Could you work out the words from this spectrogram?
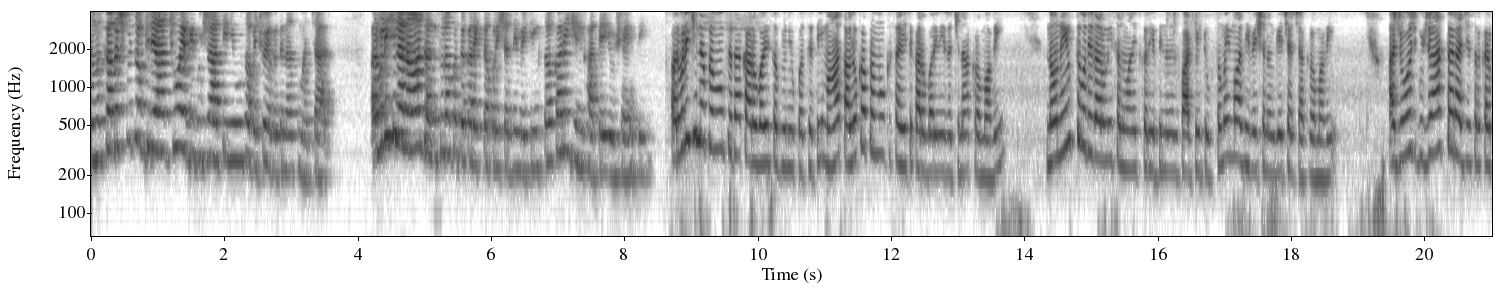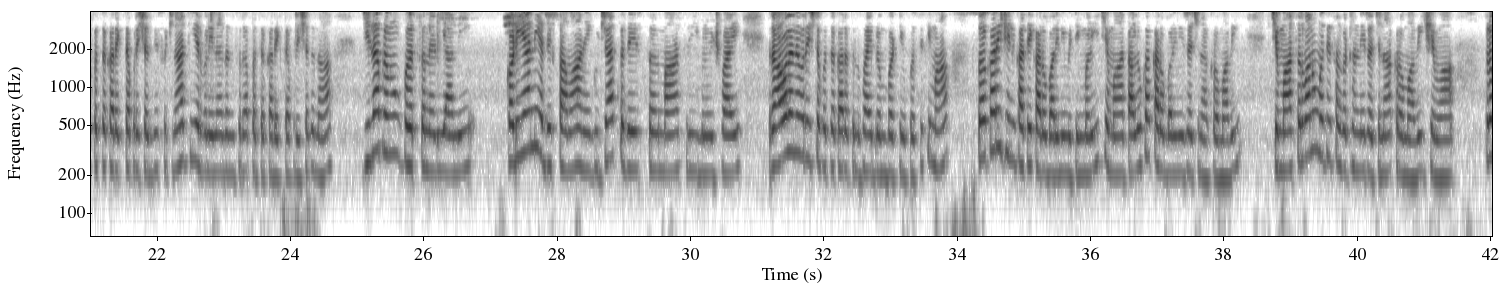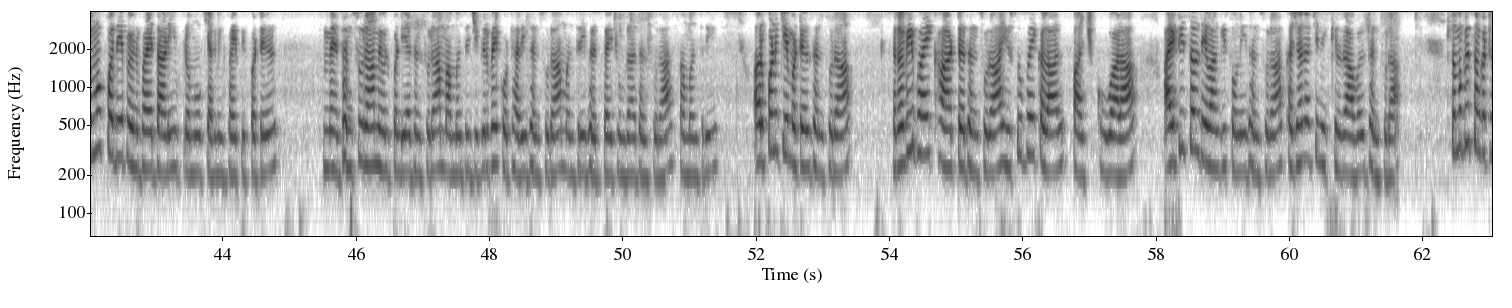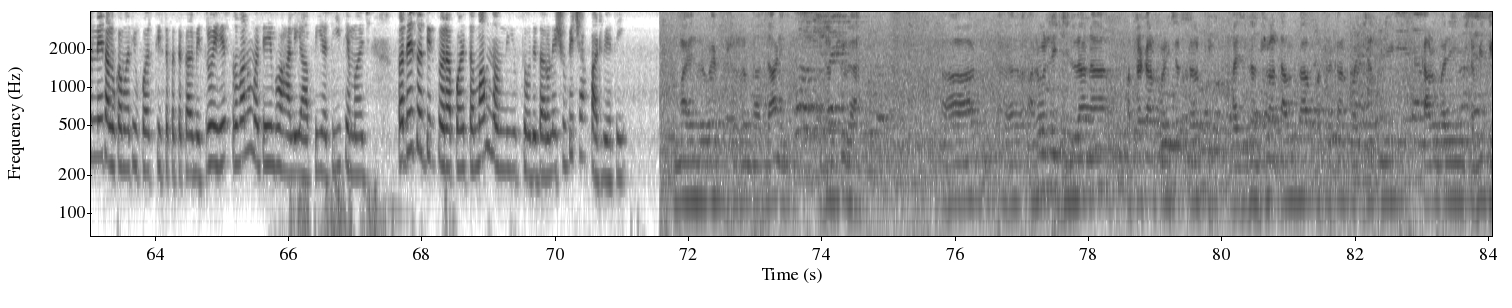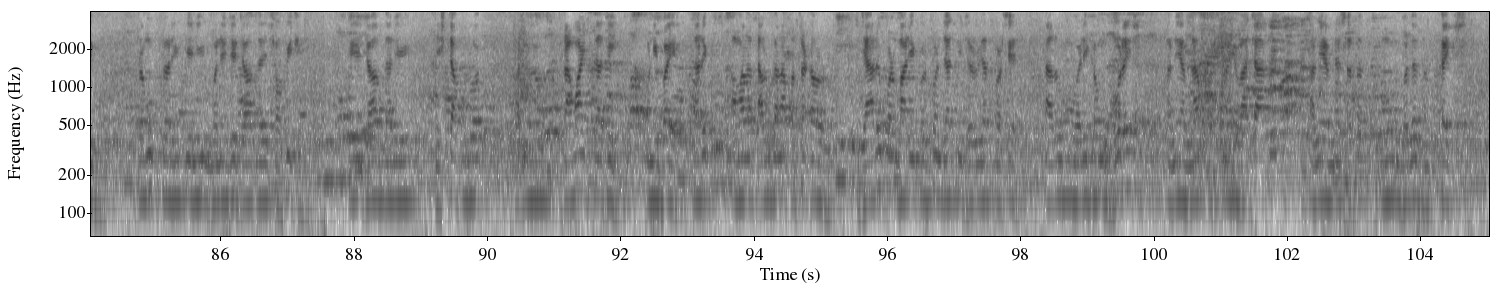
નમસ્કાર દર્શક મિત્રો, આપ જોઈ રહ્યા છો એબી ગુજરાતી ન્યૂઝ. હવે જોઈએ અગત્યના સમાચાર. અરવલ્લી જિલ્લાના ધનસુરા પત્રકાર એકતા પરિષદની મીટિંગ સહકારી જીન ખાતે યોજાઈ હતી. અરવલ્લી જિલ્લા પ્રમુખ તથા કારોબારી સભ્યોની ઉપસ્થિતિમાં તાલુકા પ્રમુખ સહિત કારોબારીની રચના કરવામાં આવી. નવનિયુક્ત હોદ્દેદારોની સન્માનિત કરી અભિનંદન પાઠવી ટૂંક સમયમાં અધિવેશન અંગે ચર્ચા કરવામાં આવી. ગુજરાત રાજ્ય સરકાર પત્રકાર એકતા પરિષદની સૂચનાથી અરવલ્લીના ધનસુરા પત્રકાર એકતા પરિષદના જિલ્લા પ્રમુખ ભરત કનેડિયાની કડિયાની અધ્યક્ષતામાં અને ગુજરાત પ્રદેશમાં શ્રી મનોજભાઈ રાવલ અને વરિષ્ઠ પત્રકાર અતુલભાઈ બ્રહ્મભટ્ટની ઉપસ્થિતિમાં સહકારી જીન ખાતે કારોબારીની મિટિંગ મળી, જેમાં તાલુકા કારોબારીની રચના કરવામાં આવી, જેમાં સર્વાનુમતે સંગઠનની રચના કરવામાં આવી, જેમાં પ્રમુખ પદે પ્રવીણભાઈ દાણી પ્રમુખ યાજ્ઞિકભાઈ પી પટેલ ધનસુરા, મેહુલ પંડ્યા ધનસુરા મહામંત્રી જીગરભાઈ કોઠારી ધનસુરા, મંત્રી ભરતભાઈ ઠુમરા ધનસુરા સહમંત્રી અર્પણ કે મટેલ ધનસુરા રવિભાઈ ખાટ, ધનસુરા, યુસુફભાઈ કલાલ પાંચકુવાળા આઈટી સેલ દેવાંગી, સોની ધનસુરા, ખજાનચી નિખિલ રાવલ, ધનસુરા. સમગ્ર સંગઠનને તાલુકામાંથી ઉપસ્થિત પત્રકાર મિત્રોએ સર્વાનુમતે બહાલી આપી હતી તેમજ પ્રદેશ અધ્યક્ષ દ્વારા પણ તમામ નવનિયુક્ત હોદ્દેદારોને શુભેચ્છા પાઠવી હતી. મહેન્દ્રભાઈ દાણી, ધનસુરા. અરવલ્લી જિલ્લાના પત્રકાર પરિષદ તરફથી આજે ધનસુરા તાલુકા પત્રકાર પરિષદની કારોબારી સમિતિમાં પ્રમુખ તરીકેની મને જે જવાબદારી સોંપી છે, એ જવાબદારી નિષ્ઠાપૂર્વક અને પ્રામાણિકતાથી હું નિભાઈ દરેક અમારા તાલુકાના પત્રકારોને જ્યારે પણ મારી કોઈપણ જાતની જરૂરિયાત પડશે, ત્યારે હું વડીખમ ઊભો રહીશ અને એમના પ્રશ્નોની વાચા આપીશ અને એમને સતત હું મદદરૂપ થઈશ.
